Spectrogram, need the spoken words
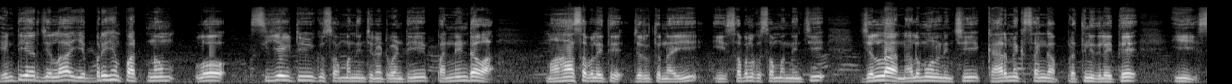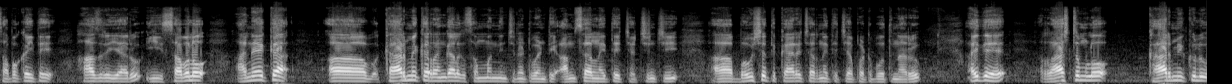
ఎన్టీఆర్ జిల్లా ఇబ్రహీంపట్నంలో సిఐటియుకు సంబంధించినటువంటి పన్నెండవ మహాసభలు అయితే జరుగుతున్నాయి. ఈ సభలకు సంబంధించి జిల్లా నలుమూల నుంచి కార్మిక సంఘ ప్రతినిధులైతే ఈ సభకైతే హాజరయ్యారు. ఈ సభలో అనేక కార్మిక రంగాలకు సంబంధించినటువంటి అంశాలను అయితే చర్చించి ఆ, భవిష్యత్ కార్యాచరణ అయితే చేపట్టబోతున్నారు. అయితే రాష్ట్రంలో కార్మికులు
